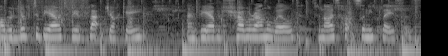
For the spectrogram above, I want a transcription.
I would love to be able to be a flat jockey and be able to travel around the world to nice hot sunny places.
